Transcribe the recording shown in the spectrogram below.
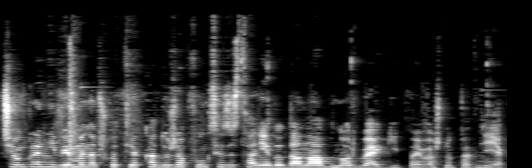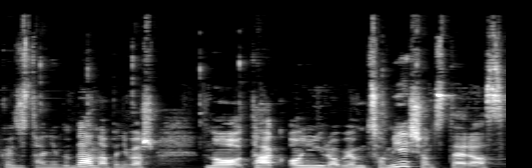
ciągle nie wiemy na przykład jaka duża funkcja zostanie dodana w Norwegii, ponieważ no pewnie jakaś zostanie dodana, ponieważ no tak oni robią co miesiąc teraz.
